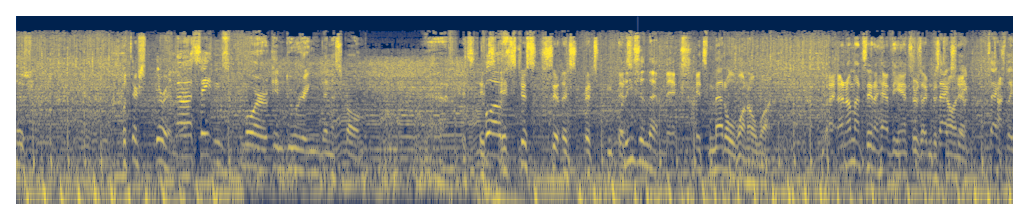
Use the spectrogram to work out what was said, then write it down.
Those, but they're they're in. Uh, Satan's more enduring than a skull. it's it's, Close. it's just it's it's But it's, he's in that mix. it's metal 101. I- And I'm not saying I have the answers. I'm just It's telling actually, you. it's actually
